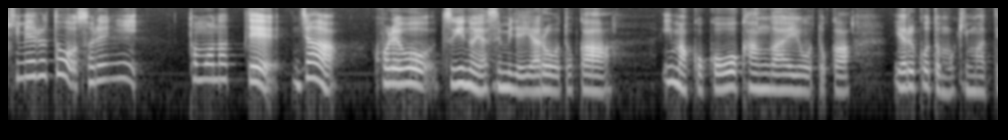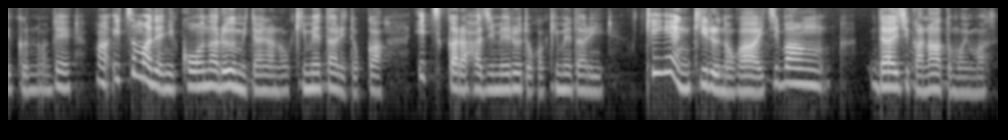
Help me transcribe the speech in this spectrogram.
決めるとそれに伴ってじゃあこれを次の休みでやろうとか今ここを考えようとかやることも決まってくるので、まあ、いつまでにこうなるみたいなのを決めたりとかいつから始めるとか決めたり期限切るのが一番大事かなと思います。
